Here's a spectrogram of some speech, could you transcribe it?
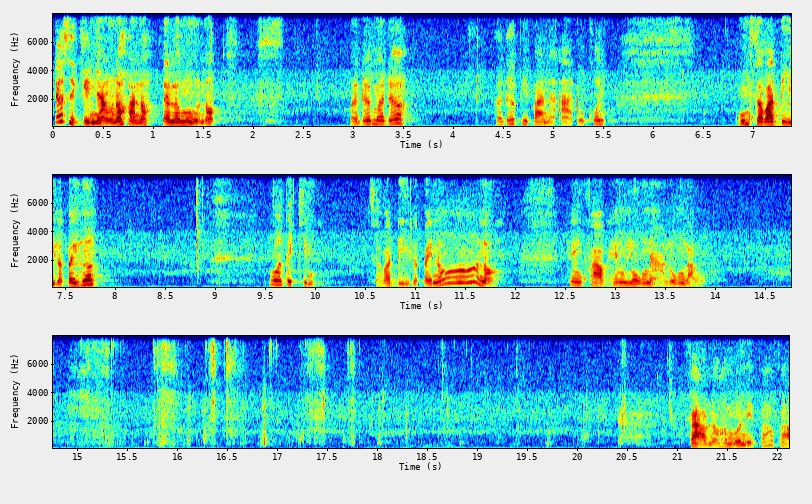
จะสิกินยังเนาะค่ะเนาะแต่ละมือเนาะมาเด้อมาเด้อมาเด้อพี่ปานาอาทุกคน มุ้มสวัสดีแล้วไปเฮ้อ มัวแต่กิน สวัสดีแล้วไปเนาะเนาะแห้งฝ่าวแห้งลงหนาลงหลัง ฝ่าวเนาะค่ะมือนี่ฝ่าวฝ่า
